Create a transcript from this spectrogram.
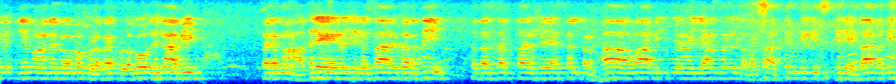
విజ్ఞాన రూప కుడగ కుడగోధనాభి ശിരസാ വിവർത്തി തദസപ്തർഷയസ്ഥൽ പ്രഭാവാഭിജ്ഞായാം മനു തവസാത്യന്തികി സ്ഥിരേതാവതി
